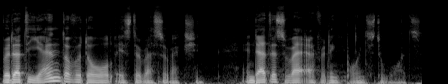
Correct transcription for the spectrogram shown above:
But at the end of it all is the resurrection, and that is where everything points towards.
